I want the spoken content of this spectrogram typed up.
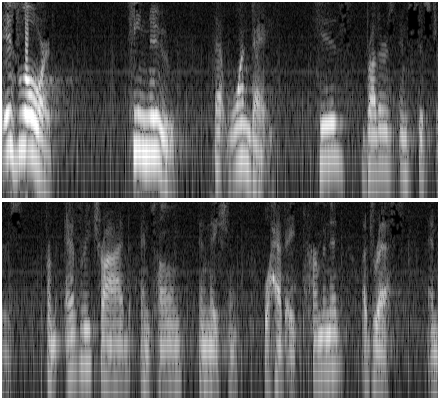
is Lord. He knew that one day his brothers and sisters from every tribe and tongue and nation will have a permanent address and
